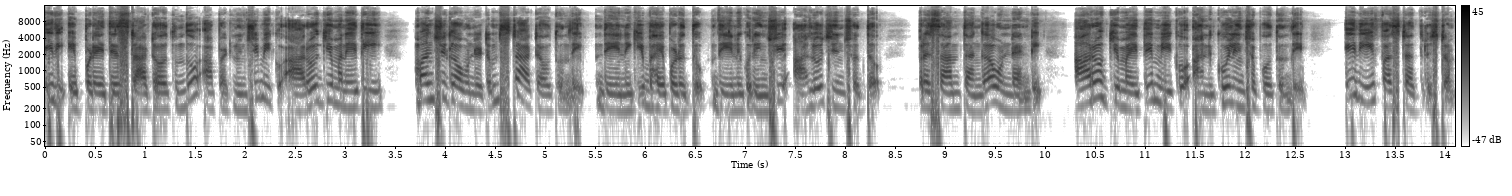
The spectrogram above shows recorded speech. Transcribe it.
ఇది ఎప్పుడైతే స్టార్ట్ అవుతుందో అప్పటి నుంచి మీకు ఆరోగ్యం అనేది మంచిగా ఉండటం స్టార్ట్ అవుతుంది. దేనికి భయపడొద్దు. దేని గురించి ఆలోచించొద్దు. ప్రశాంతంగా ఉండండి. ఆరోగ్యం అయితే మీకు అనుకూలించబోతుంది. ఇది ఫస్ట్ అదృష్టం.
